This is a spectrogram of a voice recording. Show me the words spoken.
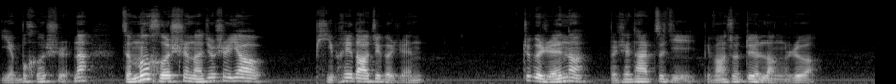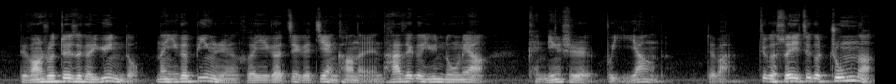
也不合适。那怎么合适呢？就是要匹配到这个人，这个人呢本身他自己，比方说对冷热，比方说对这个运动，那一个病人和一个这个健康的人，他这个运动量肯定是不一样的，对吧？这个所以这个中呢，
